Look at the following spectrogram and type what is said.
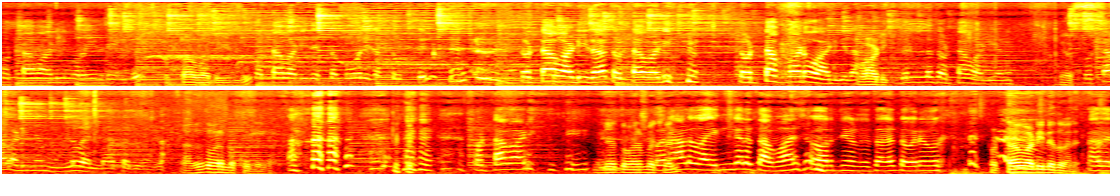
തൊട്ടാവാടിയും കുറേ ഇവിടെ ഉണ്ട്. തൊട്ടാവാടി ഇത് ഇഷ്ടം പോലെ ഇതാ തൊട്ട്. തൊട്ടാവാടി ഇതാ തൊട്ടാവാടി. തൊട്ടപ്പാട് വാടിയതാ വാടി. ഇതെല്ലാം തൊട്ടാവാടിയാണ്. യെസ് തൊട്ടാവാടിന്റെ മുള്ളു വല്ലാത്തൊരു വെള്ളം അത് തോരൻ വെക്കൂലല്ലോ? തൊട്ടാവാടി ഇതിന്റെ തോരൻ വെച്ചാൽ ഒരാൾ ഭയങ്കര തമാശ പറഞ്ഞു അത് തോര തൊട്ടാവാടിന്റെ തോരൻ. അതെ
